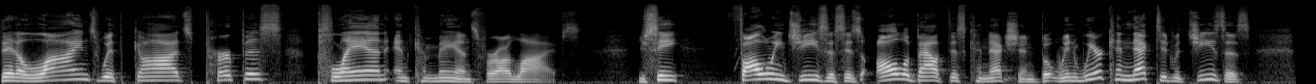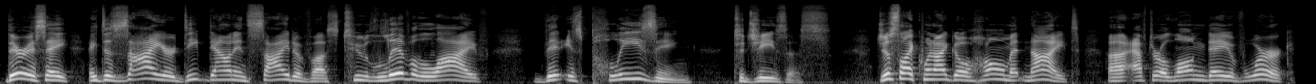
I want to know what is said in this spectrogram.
that aligns with God's purpose, plan, and commands for our lives. You see, following Jesus is all about this connection, but when we're connected with Jesus, there is a, a desire deep down inside of us to live a life that is pleasing to Jesus. Just like when I go home at night uh, after a long day of work,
